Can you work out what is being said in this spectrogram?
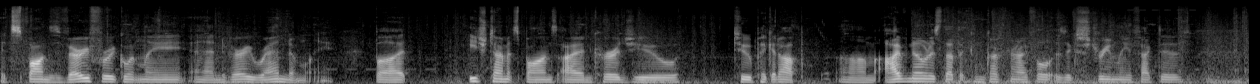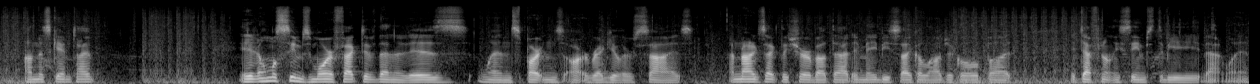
it spawns very frequently and very randomly, but each time it spawns I encourage you to pick it up. Um, I've noticed that the concussion rifle is extremely effective on this game type. It almost seems more effective than it is when Spartans are regular size. I'm not exactly sure about that, it may be psychological, but it definitely seems to be that way.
